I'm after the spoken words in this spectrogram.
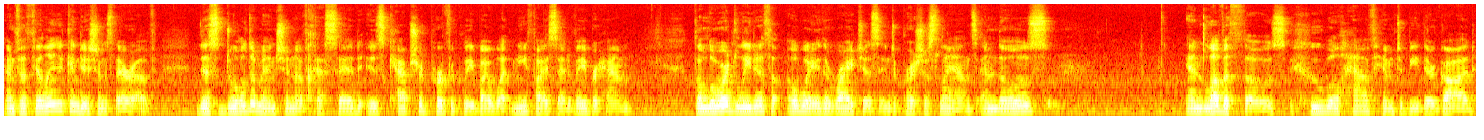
and fulfilling the conditions thereof. This dual dimension of chesed is captured perfectly by what Nephi said of Abraham. The Lord leadeth away the righteous into precious lands, and those and loveth those who will have him to be their God.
